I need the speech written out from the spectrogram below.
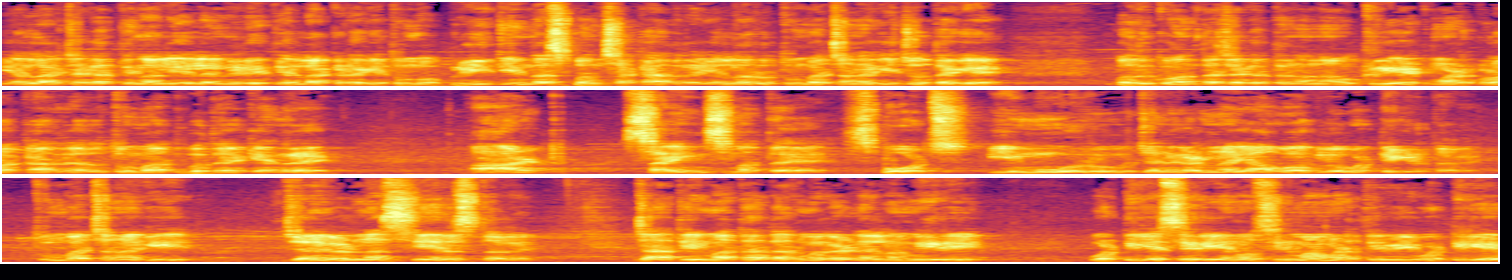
ಎಲ್ಲ ಜಗತ್ತಿನಲ್ಲಿ ಎಲ್ಲ ನಡೆಯುತ್ತೆ, ಎಲ್ಲ ಕಡೆಗೆ ತುಂಬಾ ಪ್ರೀತಿಯಿಂದ ಸ್ಪಂದಿಸಕ್ಕಾದ್ರೆ, ಎಲ್ಲರೂ ತುಂಬಾ ಚೆನ್ನಾಗಿ ಜೊತೆಗೆ ಬದುಕುವಂತ ಜಗತ್ತನ್ನ ನಾವು ಕ್ರಿಯೇಟ್ ಮಾಡ್ಕೊಳ್ಳೋಕ್ಕಾದರೆ ಅದು ತುಂಬಾ ಅದ್ಭುತ. ಯಾಕೆಂದ್ರೆ ಆರ್ಟ್ ಸೈನ್ಸ್ ಮತ್ತೆ ಸ್ಪೋರ್ಟ್ಸ್, ಈ ಮೂರು ಜನಗಳನ್ನ ಯಾವಾಗಲೂ ಒಟ್ಟಿಗಿರ್ತವೆ ತುಂಬಾ ಚೆನ್ನಾಗಿ ಜನಗಳನ್ನ ಸೇರಿಸ್ತವೆ. ಜಾತಿ, ಮತ ಧರ್ಮಗಳನ್ನೆಲ್ಲ ಮೀರಿ ಒಟ್ಟಿಗೆ ಸೇರಿ ಏನೋ ಸಿನಿಮಾ ಮಾಡ್ತೀವಿ, ಒಟ್ಟಿಗೆ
